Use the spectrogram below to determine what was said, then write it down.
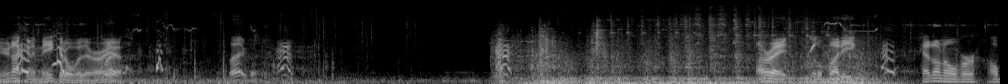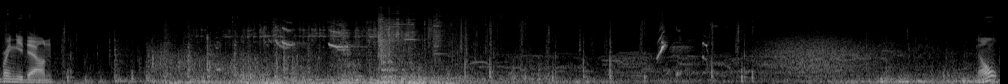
You're not gonna make it over there, are you? What? All right, little buddy. Head on over. I'll bring you down. Nope.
